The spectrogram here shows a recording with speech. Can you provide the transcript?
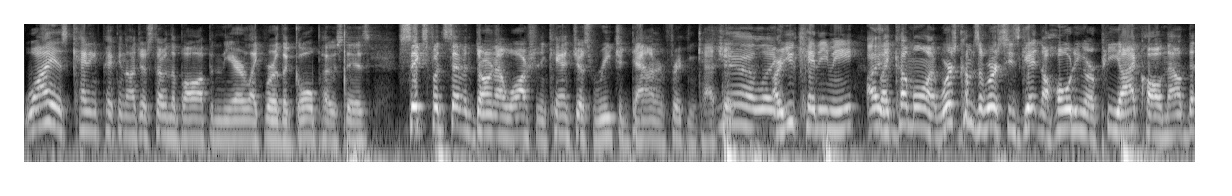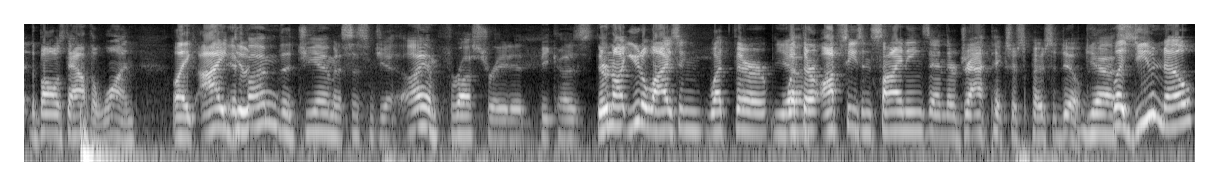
why is Kenny Pickett not just throwing the ball up in the air like where the goalpost is? Six foot seven Darnell Washington can't just reach it down and freaking catch it. Yeah, like- are you kidding me? I- like, come on. Worst comes to worst, he's getting a holding or a PI call now that the ball's down to one. Like I do. if. I'm the GM and assistant GM, I am frustrated because they're not utilizing what their Yeah. what their offseason signings and their draft picks are supposed to do. Yes. Like, do you know?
